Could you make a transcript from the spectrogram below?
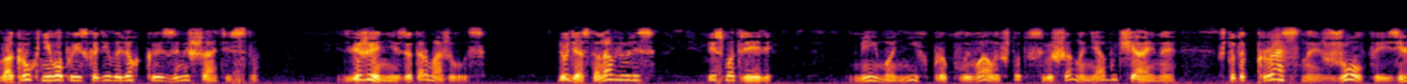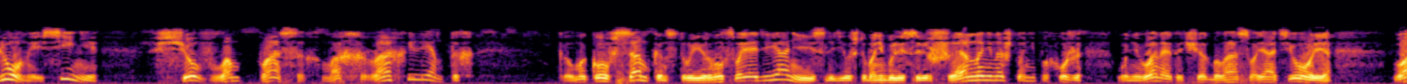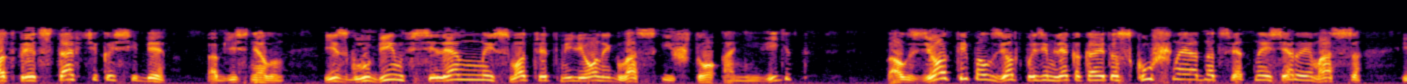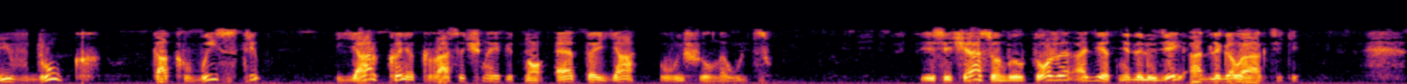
вокруг него происходило легкое замешательство. Движение затормаживалось. Люди останавливались и смотрели. Мимо них проплывало что-то совершенно необычайное — что-то красное, желтое, зеленое, синее. Все в лампасах, махрах и лентах. Калмыков сам конструировал свои одеяния и следил, чтобы они были совершенно ни на что не похожи. У него на этот счет была своя теория. «Вот представьте-ка себе», — объяснял он, — «из глубин Вселенной смотрят миллионы глаз, и что они видят?» Ползет и ползет по земле какая-то скучная одноцветная серая масса — и вдруг, как выстрел, яркое красочное пятно. Это я вышел на улицу. И сейчас он был тоже одет не для людей, а для галактики.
